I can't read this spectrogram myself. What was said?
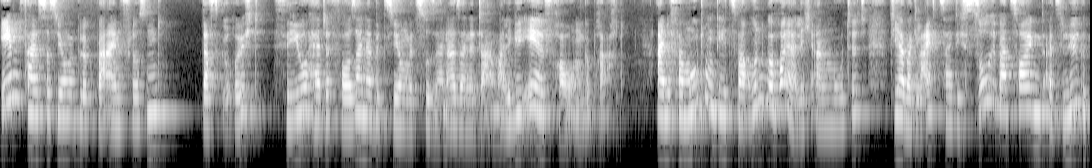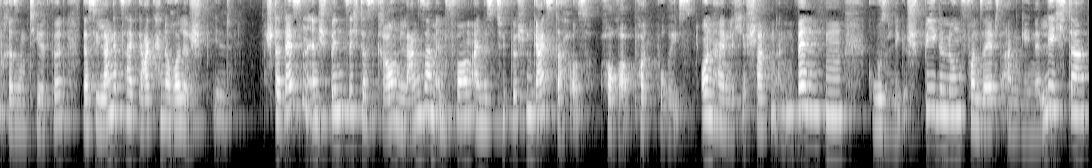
Ebenfalls das junge Glück beeinflussend Das Gerücht, Theo hätte vor seiner Beziehung mit Susanna seine damalige Ehefrau umgebracht. Eine Vermutung, die zwar ungeheuerlich anmutet, die aber gleichzeitig so überzeugend als Lüge präsentiert wird, dass sie lange Zeit gar keine Rolle spielt. Stattdessen entspinnt sich das Grauen langsam in Form eines typischen Geisterhaus-Horror-Potpourris. Unheimliche Schatten an den Wänden, gruselige Spiegelung von selbst angehende Lichter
